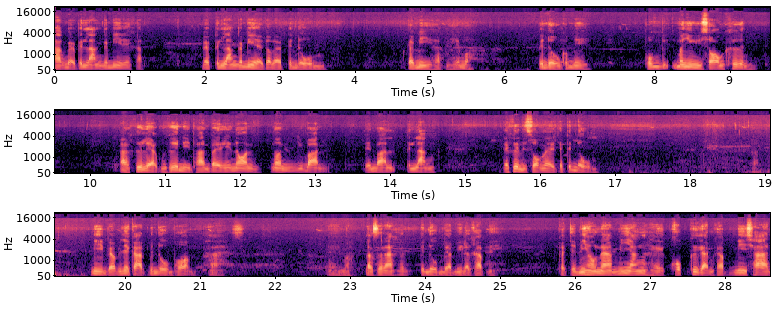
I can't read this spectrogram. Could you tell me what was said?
พักแบบเป็นหลังก็มีเลยครับ แบบเป็นหลังก็มีแล้วก็แบบเป็นโดมก็มีครับเห็นบ่เป็นโดมก็มี ผมมาอยู่สองคืนอ่าคืนแรกมื่อคืนนี่ผ่านไปนอน นอนอยู่บ้าน เป็นบ้านเป็นหลัง แต่คืนที่สองเลยจะเป็นโดมมีแบบบรรยากาศเป็นโดมพร้อมอ่าเห็นบ่ลักษณะเป็นโดมแบบนี้แหละครับนี่ ก็จะมีห้องน้ำมียังให้ครบคือกันครับ มีชาน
